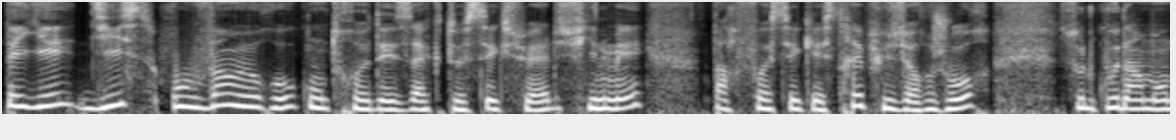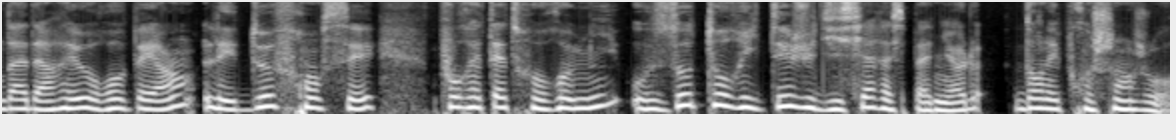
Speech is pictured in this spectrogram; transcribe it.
payés 10 ou 20 euros contre des actes sexuels filmés, parfois séquestrés plusieurs jours. Sous le coup d'un mandat d'arrêt européen, les deux Français pourraient être remis aux autorités judiciaires espagnoles dans les prochains jours.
